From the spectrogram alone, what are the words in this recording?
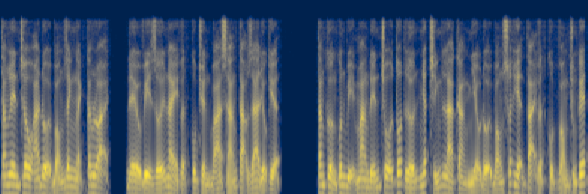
tăng lên châu á đội bóng danh ngạch các loại, đều vì giới này vượt cúp truyền bá sáng tạo ra điều kiện tăng cường quân bị mang đến chỗ tốt lớn nhất chính là càng nhiều đội bóng xuất hiện tại vật cột vòng chung kết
